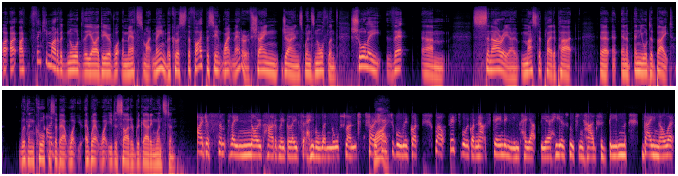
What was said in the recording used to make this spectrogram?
I, I think you might have ignored the idea of what the maths might mean because the 5% won't matter if Shane Jones wins Northland. Surely that um, scenario must have played a part uh, in, a, in your debate within caucus I, about, what you, about what you decided regarding Winston. I just simply, no part of me believes that he will win Northland. So, Why? first of all, we've got, well, first of all, we've got an outstanding MP up there. He is working hard for them. They know it.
